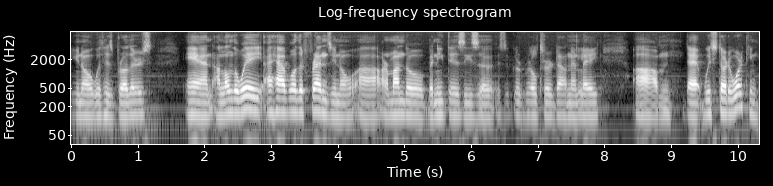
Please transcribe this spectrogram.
you know, with his brothers. And along the way, I have other friends, you know, uh, Armando Benitez, he's a, he's a good realtor down in LA, um, that we started working,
